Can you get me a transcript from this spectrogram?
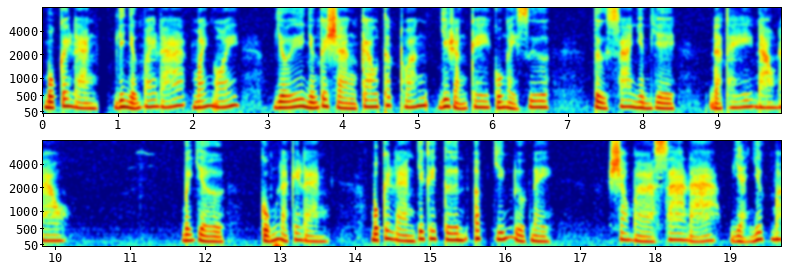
Một cái làng với những mái lá, mái ngói với những cái sàn cao thấp thoáng dưới rặng cây của ngày xưa từ xa nhìn về đã thấy nao nao. Bây giờ cũng là cái làng, một cái làng với cái tên ấp chiến lược này. Sao mà xa lạ và nhức mắt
